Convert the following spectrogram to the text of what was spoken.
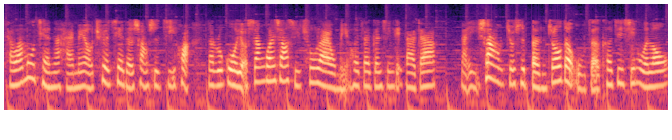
台湾目前呢还没有确切的上市计划。那如果有相关消息出来，我们也会再更新给大家。那以上就是本周的五则科技新闻喽。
